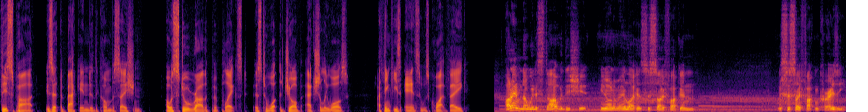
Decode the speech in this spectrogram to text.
This part is at the back end of the conversation. I was still rather perplexed as to what the job actually was. I think his answer was quite vague. I don't even know where to start with this shit. You know what I mean? Like, it's just so fucking. It's just so fucking crazy.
